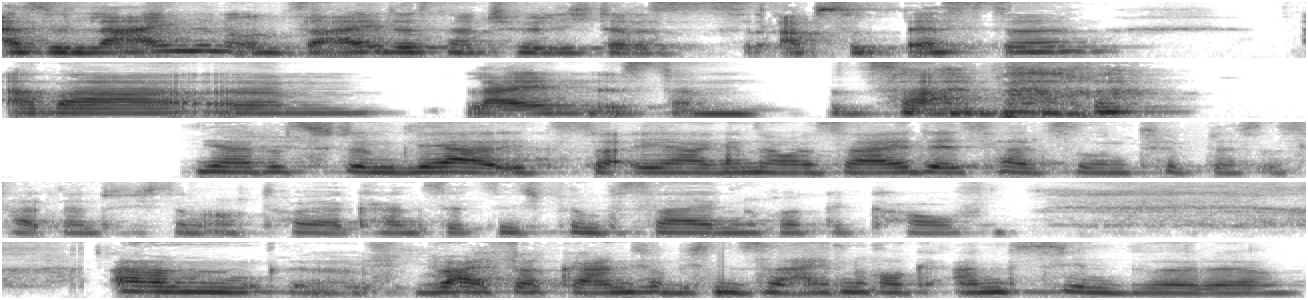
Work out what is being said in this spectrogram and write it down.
Also Leinen und Seide ist natürlich das absolut Beste, aber ähm, Leinen ist dann bezahlbarer. Ja, das stimmt. Ja, jetzt, ja, genau. Seide ist halt so ein Tipp. Das ist halt natürlich dann auch teuer. Kannst jetzt nicht fünf Seidenröcke kaufen. Ähm, ja. Ich weiß auch gar nicht, ob ich einen Seidenrock anziehen würde.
